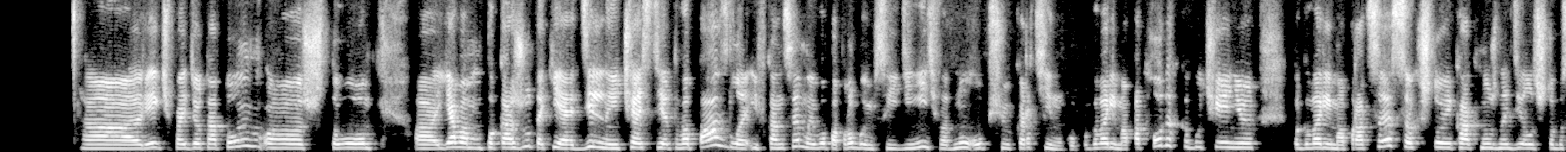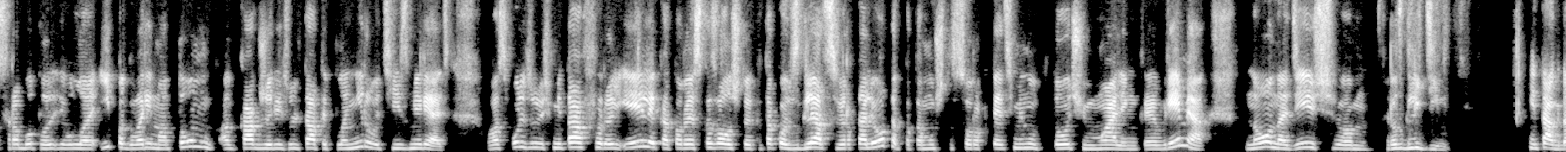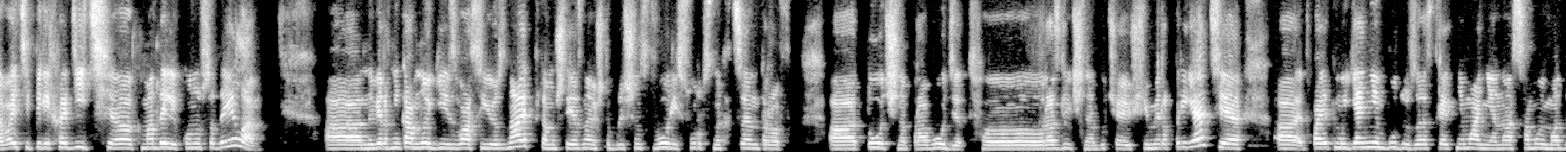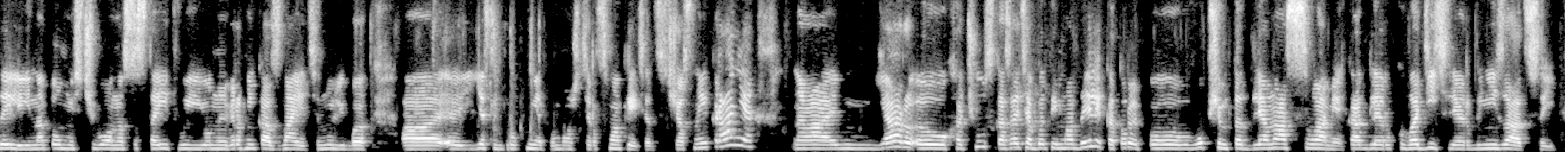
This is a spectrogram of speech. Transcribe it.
А, речь пойдет о том, а, что а, я вам покажу такие отдельные части этого пазла, и в конце мы его попробуем соединить в одну общую картинку. Поговорим о подходах к обучению, поговорим о процессах, что и как нужно делать, чтобы сработало, и поговорим о том, как же результаты планировать и измерять. Воспользуюсь метафорой Эли, которая сказала, что это такой взгляд с вертолета, потому что 45 минут – это очень маленькое время, но, надеюсь, эм, разглядим. Итак, давайте переходить э, к модели конуса Дейла. А, наверняка многие из вас ее знают, потому что я знаю, что большинство ресурсных центров а, точно проводят э, различные обучающие мероприятия, а, поэтому я не буду заострять внимание на самой модели и на том, из чего она состоит, вы ее наверняка знаете, ну, либо, э, если вдруг нет, вы можете рассмотреть это сейчас на экране. Я э, хочу сказать об этой модели, которая, в общем-то, для нас с вами, как для руководителей организаций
